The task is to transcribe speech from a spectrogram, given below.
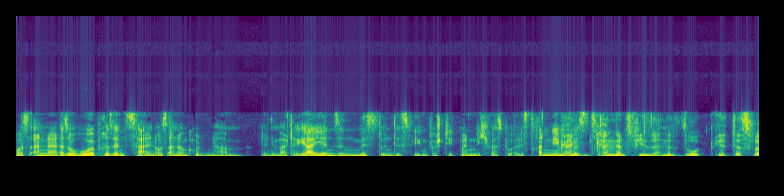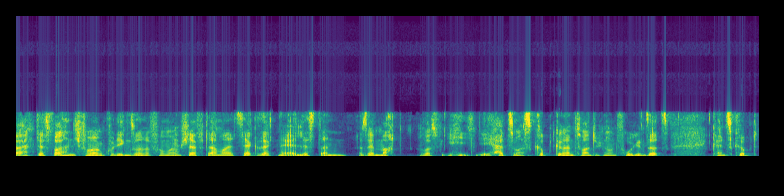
aus anderen, also hohe Präsenzzahlen aus anderen Gründen haben. Deine Materialien sind Mist und deswegen versteht man nicht, was du alles dran nehmen kann. Kann ganz viel sein. Ne? So, das war, das war nicht von meinem Kollegen, sondern von meinem Chef damals. Der hat gesagt, na, er lässt dann, also er macht sowas wie, er hat es mal Skript genannt, zwar natürlich nur ein Foliensatz, kein Skript.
